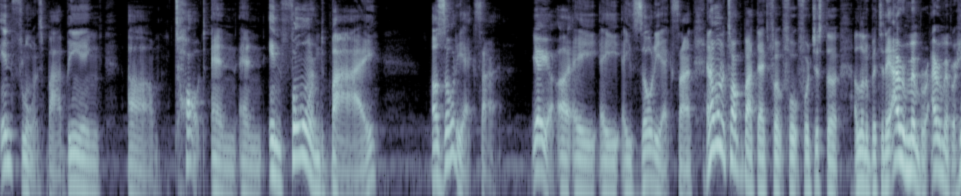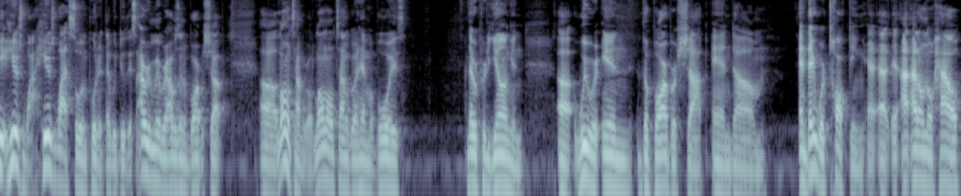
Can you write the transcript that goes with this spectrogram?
influenced by, being um, taught and and informed by a zodiac sign. Yeah, yeah, uh, a a a zodiac sign, and I want to talk about that for for for just a, a little bit today. I remember, I remember. Here, here's why. Here's why it's so important that we do this. I remember I was in a barbershop uh, a long time ago, long long time ago, I had my boys. They were pretty young, and uh, we were in the barber shop, and um, and they were talking. I, I, I, don't know how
